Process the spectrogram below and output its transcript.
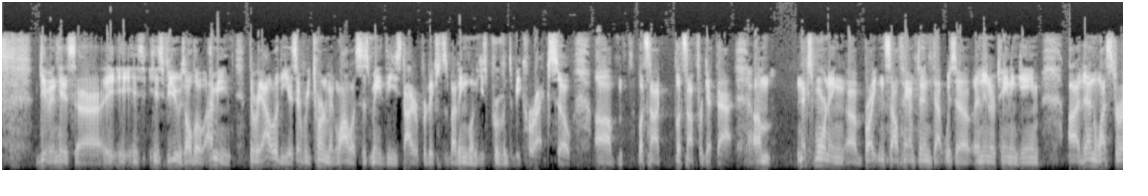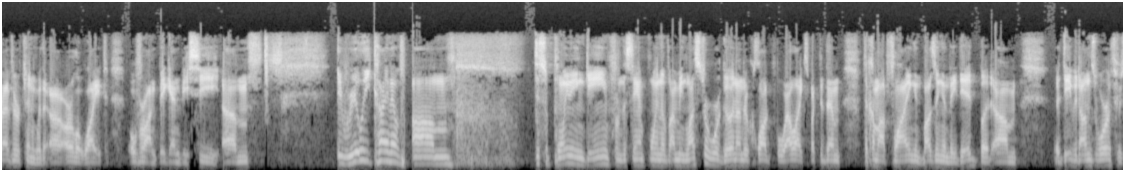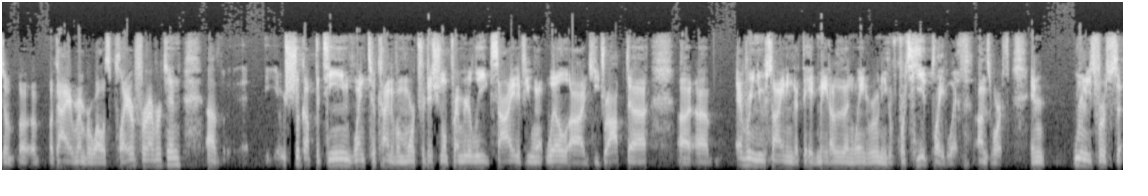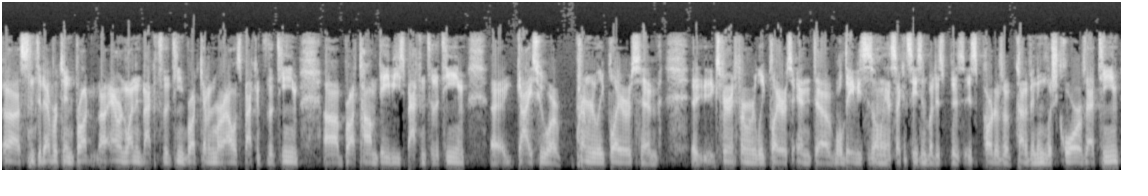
given his uh, his his views. Although, I mean, the reality is, every tournament Lalas has made these dire predictions about England. He's proven to be correct. So um, let's not let's not forget that. Yeah. Um, next morning, uh, Brighton Southampton. That was a, an entertaining game. Uh, then Leicester Everton with uh, Arlo White over on Big NBC. Um, it really kind of um, disappointing game from the standpoint of I mean Leicester were good under Claude Puel. I expected them to come out flying and buzzing, and they did. But um, David Unsworth, who's a, a, a, guy I remember well as player for Everton, uh, shook up the team, went to kind of a more traditional Premier League side, if you will. Uh, he dropped uh, uh, uh, every new signing that they had made, other than Wayne Rooney, who of course he had played with Unsworth And Rooney's first uh, stint at Everton brought uh, Aaron Lennon back into the team, brought Kevin Mirallas back into the team, uh, brought Tom Davies back into the team. Uh, guys who are Premier League players and uh, experienced Premier League players. And uh, Will Davies is only in a second season, but is, is, is part of a kind of an English core of that team.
